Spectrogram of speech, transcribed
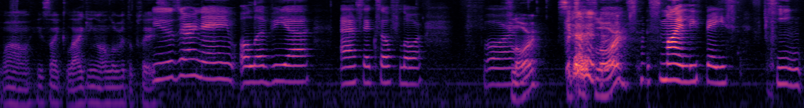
Wow, he's like lagging all over the place. Username Olivia S6O floor for Floor? Six floor? smiley face pink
